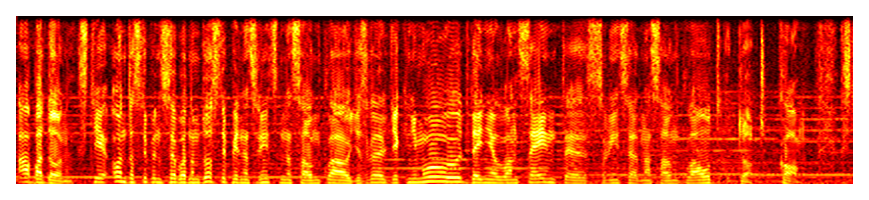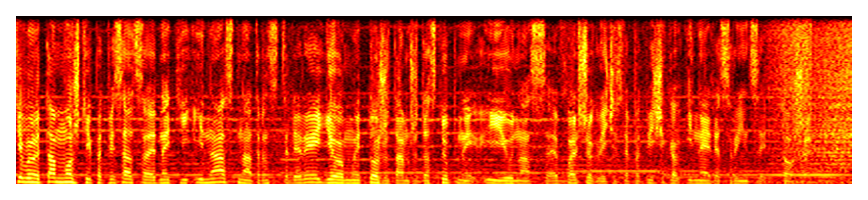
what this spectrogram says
Abaddon. Кстати, он доступен в свободном доступе на странице на SoundCloud. Заглядывайте к нему. Daniel One э, страница на soundcloud.com. Кстати, вы там можете подписаться, найти и нас на Transistor Radio. Мы тоже там же доступны, и у нас э, большое количество подписчиков и на этой странице тоже.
